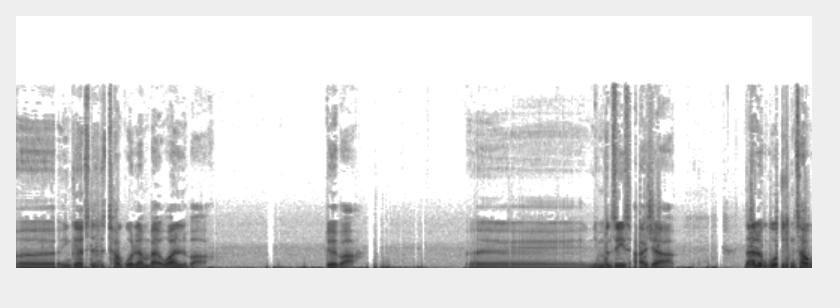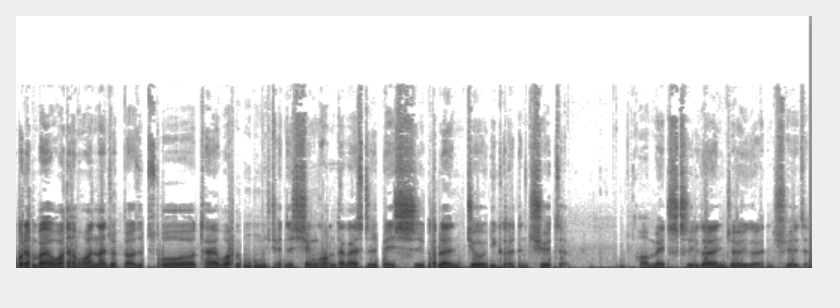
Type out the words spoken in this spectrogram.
呃，应该是超过两百万了吧，对吧？呃，你们自己查一下。那如果已经超过两百万的话，那就表示说，台湾目前的现况大概是每十个人就有一个人确诊，好，每十个人就有一个人确诊。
